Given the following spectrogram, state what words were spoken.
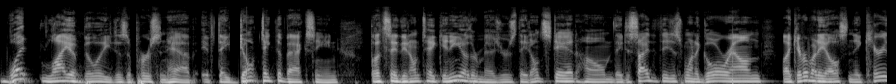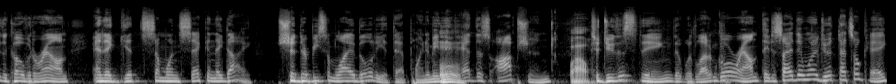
what liability does a person have if they don't take the vaccine? Let's say they don't take any other measures, they don't stay at home, they decide that they just want to go around like everybody else and they carry the COVID around and they get someone sick and they die. Should there be some liability at that point? I mean, they've mm. had this option Wow. to do this thing that would let them go around. They decide they want to do it. That's okay.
